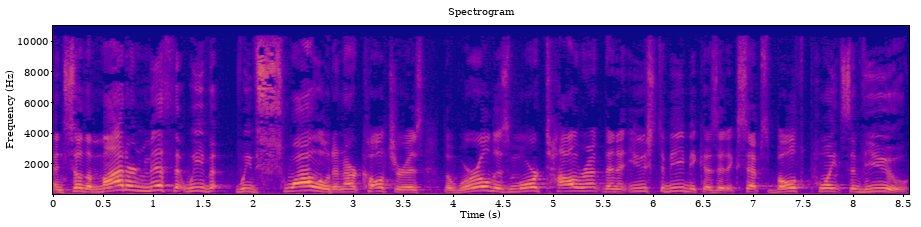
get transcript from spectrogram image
And so the modern myth that we've, we've swallowed in our culture is the world is more tolerant than it used to be because it accepts both points of view.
